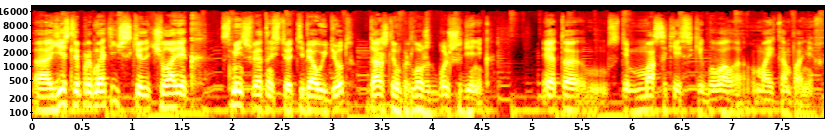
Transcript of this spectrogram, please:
А если прагматически этот человек с меньшей вероятностью от тебя уйдет, даже если ему предложат больше денег. Это, кстати, масса кейсов таких бывало в моих компаниях.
